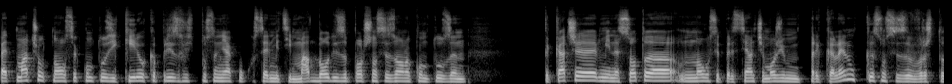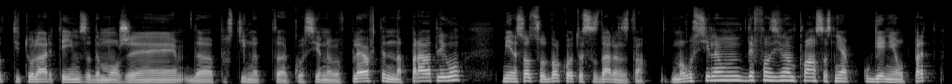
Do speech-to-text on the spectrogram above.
5 мача, отново се контузи. Кирил Капризов изпусна няколко седмици. Мат Боди започна сезона контузен. Така че Минесота много се представям, че може би прекалено късно се завръщат титулярите им, за да може да постигнат класиране в плейофите. Направят ли го? Минесота са отбор, който е създаден за това. Много силен дефанзивен план с няколко гения отпред.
